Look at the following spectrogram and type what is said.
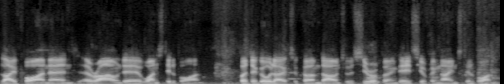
live born and around uh, one stillborn. But the goal is to come down to 0.8, 0.9 stillborn.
